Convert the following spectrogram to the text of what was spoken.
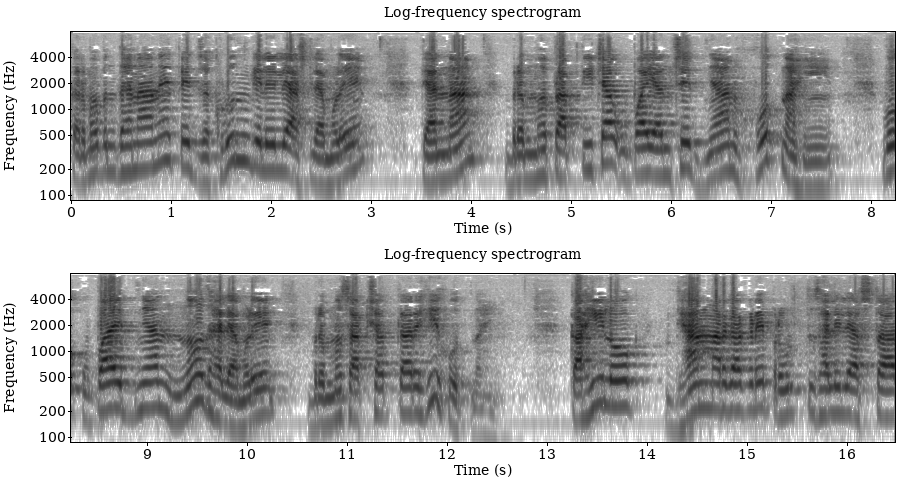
कर्मबंधनाने ते जखडून गेलेले असल्यामुळे त्यांना ब्रह्मप्राप्तीच्या उपायांचे ज्ञान होत नाही व उपाय ज्ञान न झाल्यामुळे ब्रह्मसाक्षात्कारही होत नाही. काही लोक ध्यान मार्गाकडे प्रवृत्त झालेले असतात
